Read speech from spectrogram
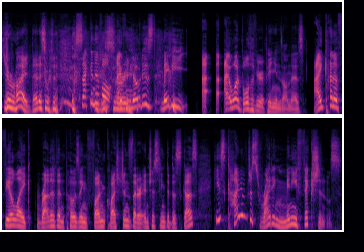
You're right. That is where the. Second of all, Sorry. I've noticed maybe I, I want both of your opinions on this. I kind of feel like rather than posing fun questions that are interesting to discuss, he's kind of just writing mini fictions.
